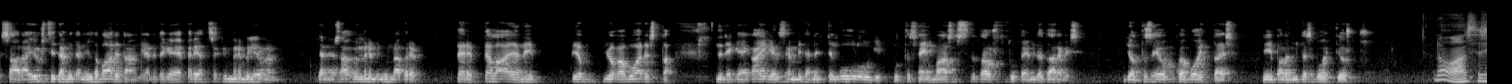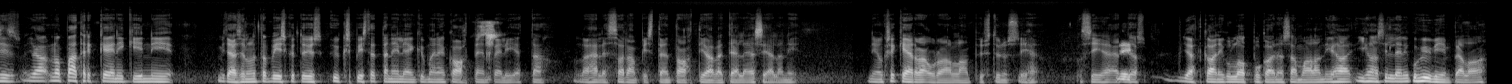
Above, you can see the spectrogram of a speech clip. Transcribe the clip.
saadaan just sitä, mitä niiltä vaaditaankin, ja ne tekee periaatteessa 10 miljoonaa, ja ne saa 10 miljoonaa per, per pelaaja, niin joka vuodesta ne tekee kaiken sen, mitä niiden kuuluukin, mutta se ei vaan saa sitä taustatukea, mitä tarvisi, jotta se joukkue voittaisi niin paljon, mitä se voitti joskus. No on se siis, ja no Patrick Keinikin, niin mitä siellä on, että 51 pistettä 42 peliin, että lähelle 100 pisteen tahtia vetelee siellä, niin niin onko se kerran urallaan pystynyt siihen, siihen että niin. jos jatkaa niin kuin loppukauden samalla, niin ihan, ihan silleen niin kuin hyvin pelaa.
